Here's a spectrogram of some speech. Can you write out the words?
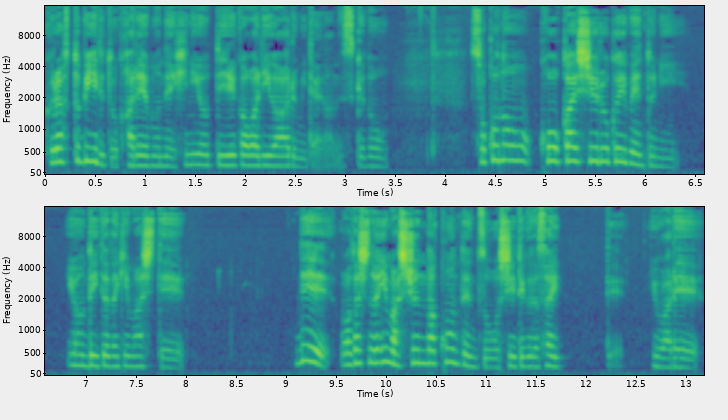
クラフトビールとカレーもね、日によって入れ替わりがあるみたいなんですけど、そこの公開収録イベントに呼んでいただきまして、で、私の今旬なコンテンツを教えてくださいって言われ、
